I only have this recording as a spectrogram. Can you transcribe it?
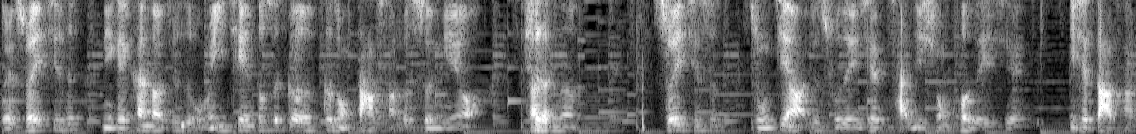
对，所以其实你可以看到，就是我们一天都是各各种大厂的声音哦，但是呢，所以其实逐渐啊，就除了一些财力雄厚的一些一些大厂，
